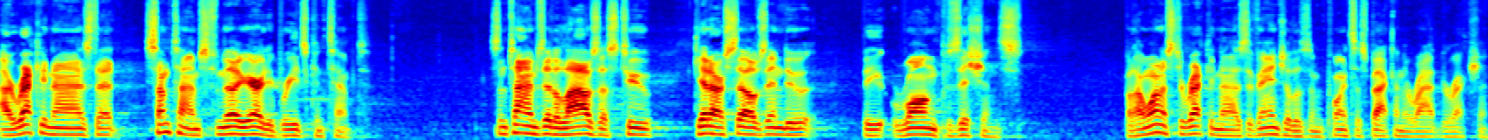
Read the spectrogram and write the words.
I recognize that sometimes familiarity breeds contempt. Sometimes it allows us to get ourselves into the wrong positions. But I want us to recognize evangelism points us back in the right direction.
